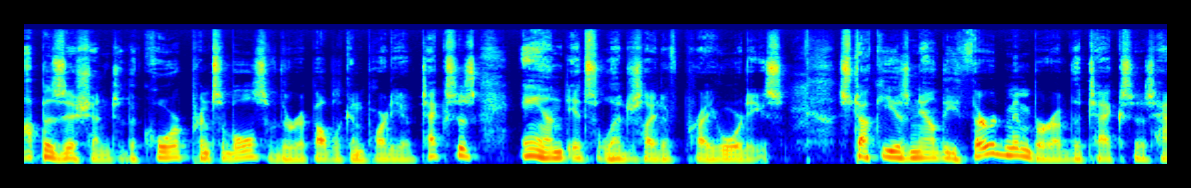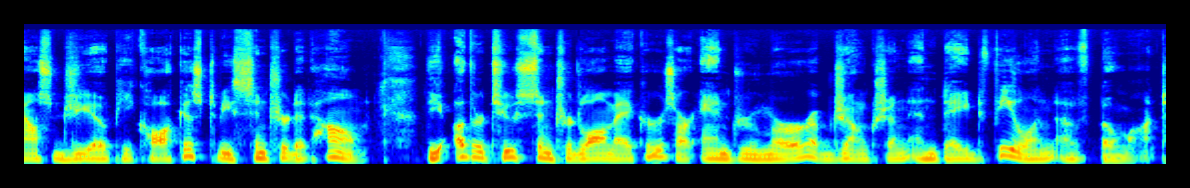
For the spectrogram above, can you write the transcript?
opposition to the core principles of the Republican Party of Texas and its legislative priorities. Stucky is now the third member of the Texas House GOP caucus to be censured at home. The other two censured lawmakers are Andrew Murr of Junction and Dade Phelan of Beaumont.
